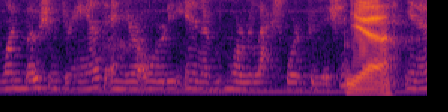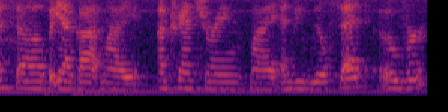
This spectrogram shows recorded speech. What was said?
one motion with your hands, and you're already in a more relaxed forward position. Yeah. You know, so but yeah, I got my I'm transferring my ENVE wheel set over,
